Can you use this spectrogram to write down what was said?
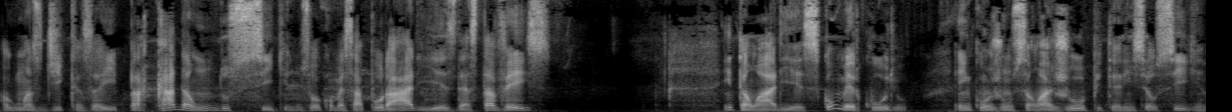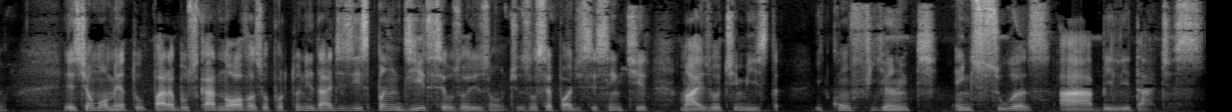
algumas dicas aí para cada um dos signos. Vou começar por Aries desta vez. Então, Aries, com Mercúrio em conjunção a Júpiter em seu signo, este é um momento para buscar novas oportunidades e expandir seus horizontes. Você pode se sentir mais otimista e confiante em suas habilidades.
